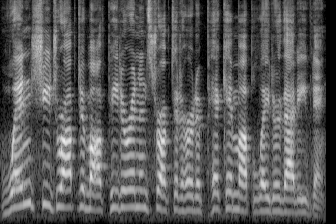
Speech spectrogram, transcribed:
When she dropped him off, Peter instructed her to pick him up later that evening.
